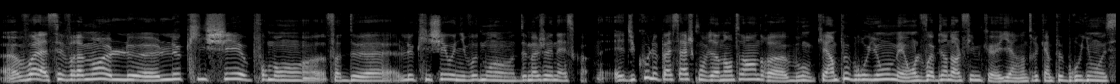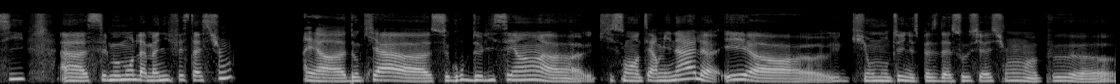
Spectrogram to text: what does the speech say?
voilà, c'est vraiment le, le le cliché au niveau de mon de ma jeunesse quoi. Et du coup, le passage qu'on vient d'entendre, bon, qui est un peu brouillon, mais on le voit bien dans le film qu'il y a un truc un peu brouillon aussi. Euh, c'est le moment de la manifestation. Et euh, donc il y a euh, ce groupe de lycéens qui sont en terminale et qui ont monté une espèce d'association un peu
